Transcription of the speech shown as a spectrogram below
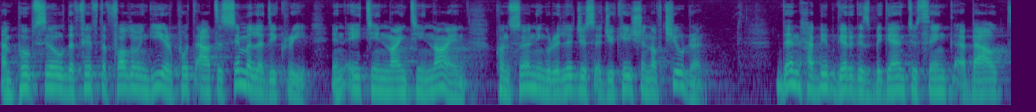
and Pope Cyril V the following year put out a similar decree in 1899 concerning religious education of children. Then Habib Girgis began to think about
